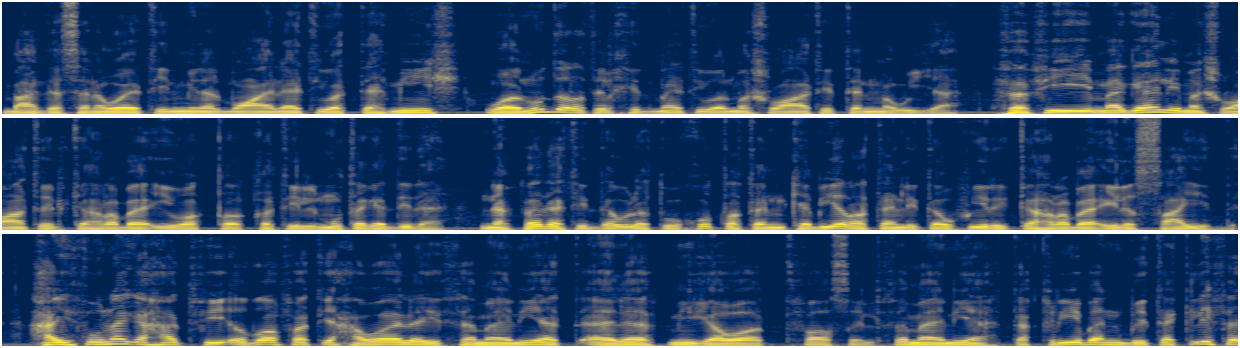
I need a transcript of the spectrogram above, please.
بعد سنوات من المعاناة والتهميش وندرة الخدمات والمشروعات التنموية. ففي مجال مشروعات الكهرباء والطاقة المتجددة نفذت الدولة خطة كبيرة لتوفير الكهرباء للصعيد حيث نجحت في إضافة حوالي ثمانية آلاف ميجاوات فاصل ثمانية تقريبا بتكلفة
